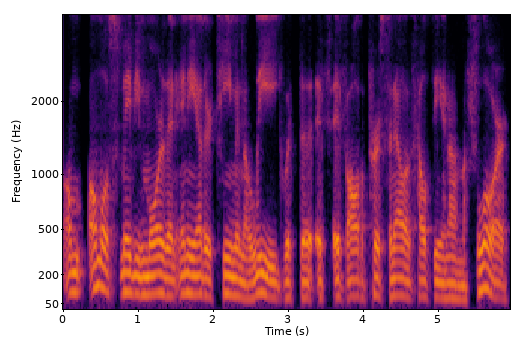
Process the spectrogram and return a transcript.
um, almost maybe more than any other team in the league with the if if all the personnel is healthy and on the floor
